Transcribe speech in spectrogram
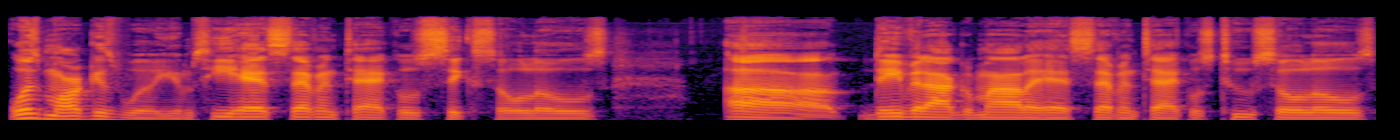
was Marcus Williams. He had seven tackles, six solos. Uh, David Onyemata had seven tackles, two solos.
